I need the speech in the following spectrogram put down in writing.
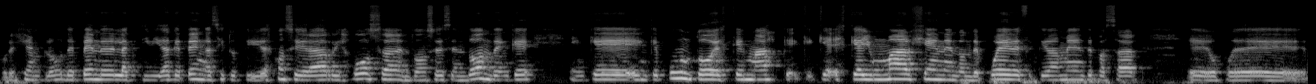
por ejemplo, depende de la actividad que tengas. Si tu actividad es considerada riesgosa, entonces en dónde, en qué, en qué, en qué punto es que es más, que, es que hay un margen en donde puede efectivamente pasar eh, o puede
